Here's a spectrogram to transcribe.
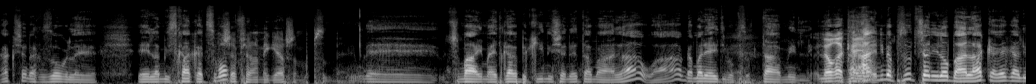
רק כשנחזור אה, למשחק עצמו. אני חושב שרמי גרשון מבסוט. אה, תשמע, עם האתגר בקיני שנטע מעלה, וואו, גם אני הייתי מבסוט, תאמין לי. לא רק היום. אני מבסוט שאני לא בעלה, כרגע אני,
